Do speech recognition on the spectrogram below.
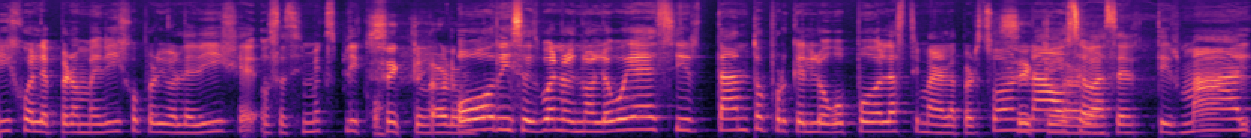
híjole, pero me dijo, pero yo le dije, o sea, sí me explico. Sí, claro. O dices, bueno, no le voy a decir tanto porque luego puedo lastimar a la persona o se va a sentir mal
